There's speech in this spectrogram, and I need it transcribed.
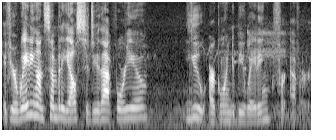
If you're waiting on somebody else to do that for you, you are going to be waiting forever.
